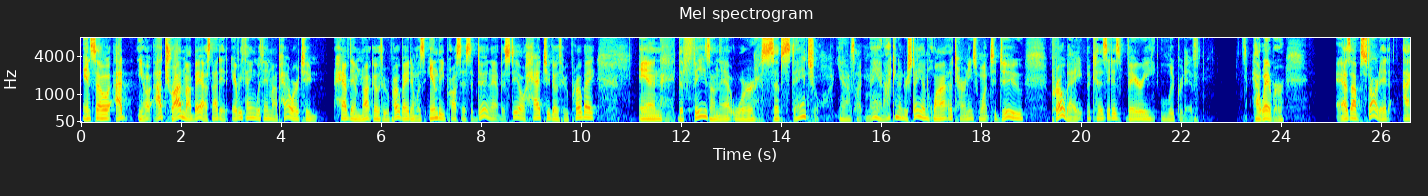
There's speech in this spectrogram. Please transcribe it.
And so I, you know, I tried my best. I did everything within my power to have them not go through probate and was in the process of doing that, but still had to go through probate And the fees on that were substantial. You know, I was like, man, I can understand why attorneys want to do probate because it is very lucrative. However, as I started, I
